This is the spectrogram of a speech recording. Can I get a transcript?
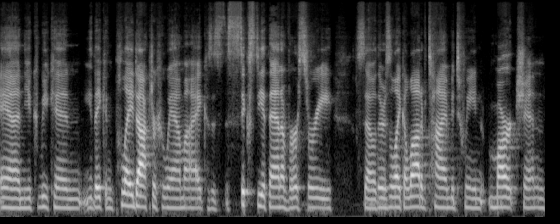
and you can, we can they can play Doctor Who Am I because it's the 60th anniversary. So there's like a lot of time between March and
